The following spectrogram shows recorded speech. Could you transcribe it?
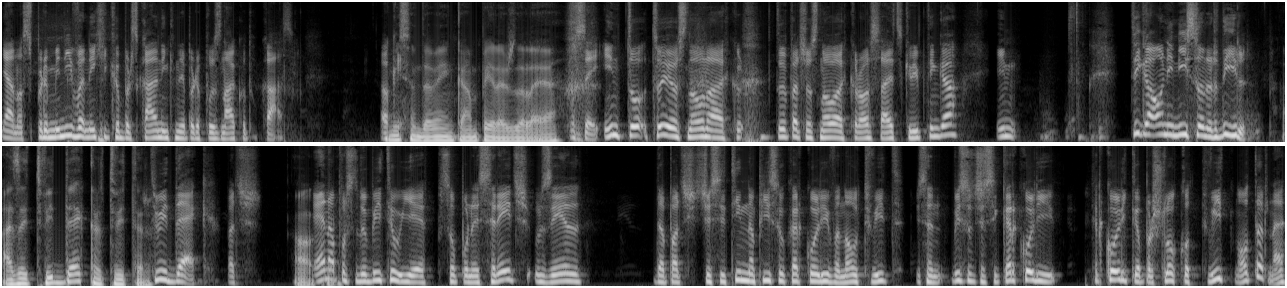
ja, no, spremeni v nekaj, kar brskalnik ne prepozna kot ukaz. Okay. Mislim, da vem, kam peleš zdaj. Ja. Vse. In to, to, je osnovna, to je pač osnova cross-site scriptinga. In tega oni niso naredili. A zdaj TweetDeck ali Twitter? TweetDeck. Pač Okay. Ena posodobitev je, so po nesreč vzeli, da pač, če si ti napisal karkoli v nov tweet, mislim, v bistvu, če si karkoli, karkoli ki je prišlo kot tweet noter, ne,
